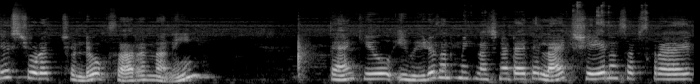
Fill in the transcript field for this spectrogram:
చేసి చూడొచ్చండి ఒకసారి అన్నని థ్యాంక్ యూ ఈ వీడియో కనుక మీకు నచ్చినట్టయితే లైక్ షేర్ అండ్ సబ్స్క్రైబ్.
